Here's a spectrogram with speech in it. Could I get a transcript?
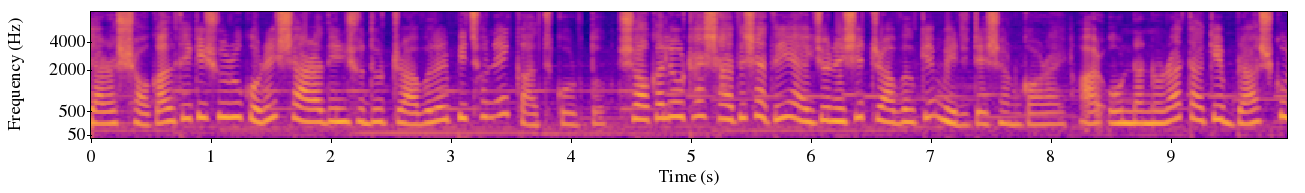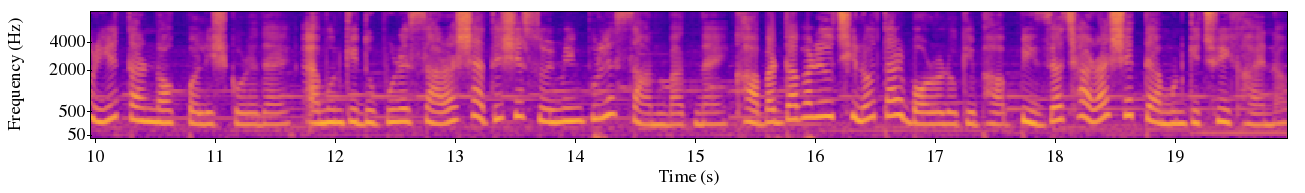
যারা সকাল থেকে শুরু করে সারাদিন শুধু ট্রাভেলের পিছনেই কাজ করত। সকালে ওঠার সাথে সাথেই একজন এসে ট্রাভেলকে মেডিটেশন করায়, আর অন্যান্যরা তাকে ব্রাশ করিয়ে তার নখ পলিশ করে দেয়। এমনকি দুপুরে সারার সাথে সে সুইমিং পুলে সানবাদ নেয়। খাবার দাবারেও ছিল তার বড়লোকি ভাব। পিৎজা ছাড়া সে তেমন কিছুই খায় না।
